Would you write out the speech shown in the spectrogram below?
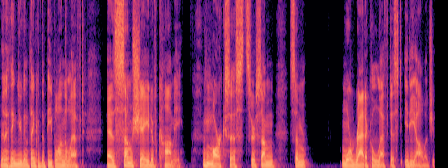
And I think you can think of the people on the left as some shade of commie, Marxists or some, some more radical leftist ideology.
